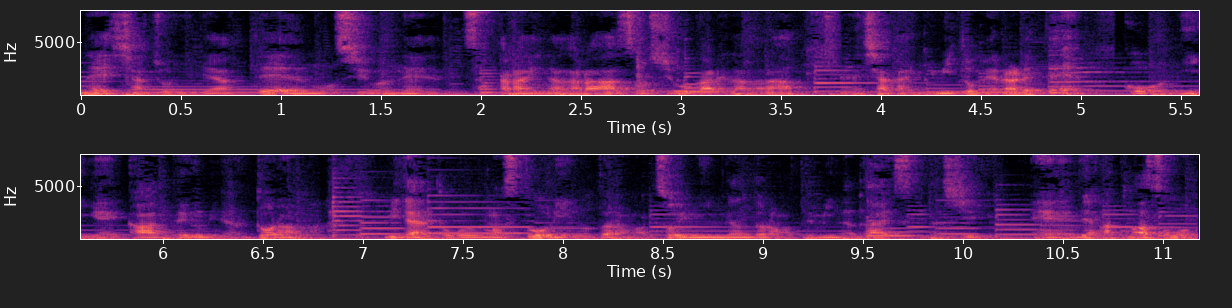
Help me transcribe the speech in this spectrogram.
ね、社長に出会って、もう死をね、逆らいながら、そうしごかれながら、社会に認められて、こう人間変わっていくみたいなドラマ、みたいなところ、まあストーリーのドラマ、そういう人間ドラマってみんな大好きだし、えー、で、あとはその、え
